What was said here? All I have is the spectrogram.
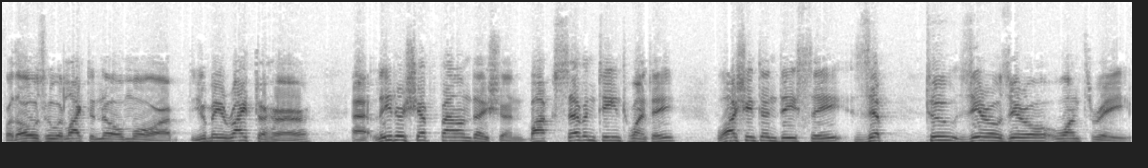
For those who would like to know more, you may write to her at Leadership Foundation, Box 1720, Washington, D.C., zip 20013.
